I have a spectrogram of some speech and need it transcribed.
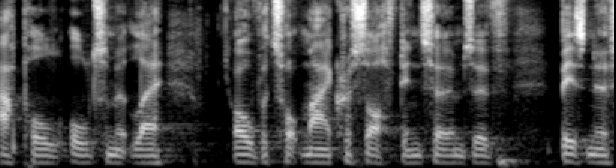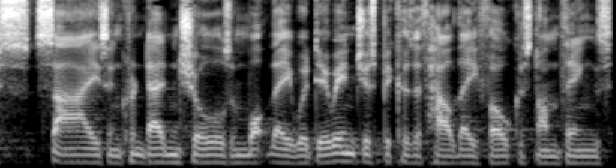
Apple ultimately overtook Microsoft in terms of business size and credentials and what they were doing just because of how they focused on things.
